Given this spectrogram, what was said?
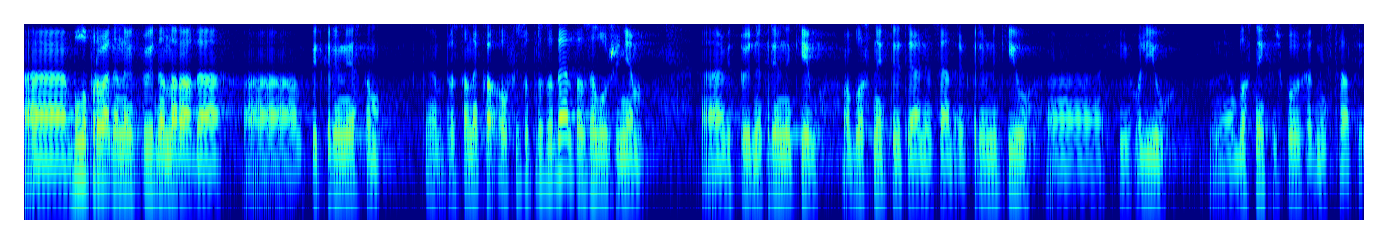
е, була проведена відповідна нарада е, під керівництвом е, представника Офісу президента з залученням е, відповідно керівників обласних територіальних центрів, керівників е, і голів е, обласних військових адміністрацій.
